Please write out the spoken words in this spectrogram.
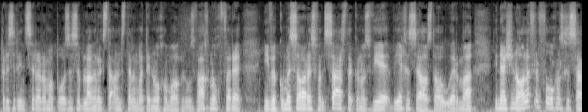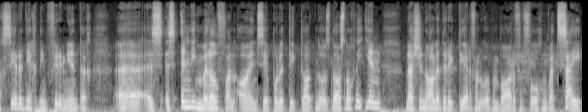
president Cyril Ramaphosa se belangrikste aanstelling wat hy nog gemaak het. Ons wag nog vir 'n nuwe kommissaris van SARS, dan kan ons weer weer gesels daaroor, maar die nasionale vervolgingsgesag sedert 1994 uh is is in die middel van ANC politiek. Daar daar's daar's nog nie een nasionale direkteur van openbare vervolging wat sy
